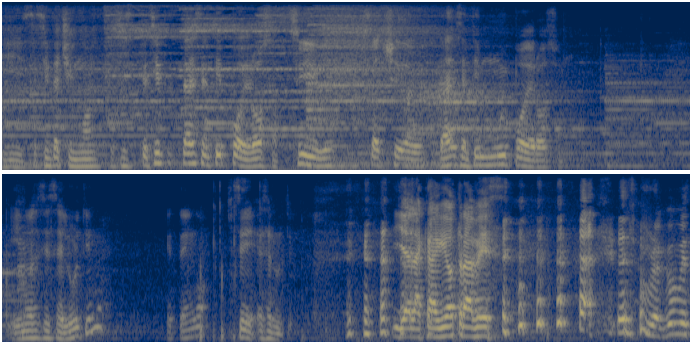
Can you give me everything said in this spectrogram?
Y se siente chingón. Se, se siente, te hace sentir poderoso. Sí, güey. Está chida, güey. Te hace sentir muy poderoso. Y no sé si es el último que tengo. Sí, es el último. Y ya la cagué otra vez. No te preocupes.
